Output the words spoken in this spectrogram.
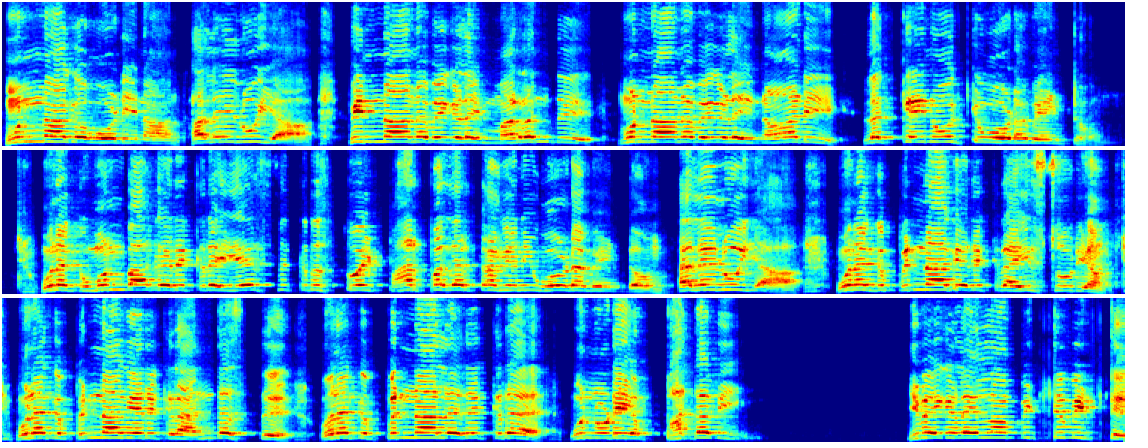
முன்னாக ஓடினான். ஹalleluya பின்னானவைகளை மறந்து முன்னானவைகளை நாடி லக்கை நோக்கி ஓட வேண்டும். உனக்கு முன்பாக இருக்கிற இயேசு கிறிஸ்துவை பார்ப்பதற்காக நீ ஓட வேண்டும். ஹalleluya உனக்கு பின்னாக இருக்கிற ஐஸ்வர்யம் உனக்கு பின்னாக இருக்கிற அந்தஸ்து உனக்கு பின்னால இருக்கிற உன்னுடைய பதவி இவைகளெல்லாம் விட்டு விட்டு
